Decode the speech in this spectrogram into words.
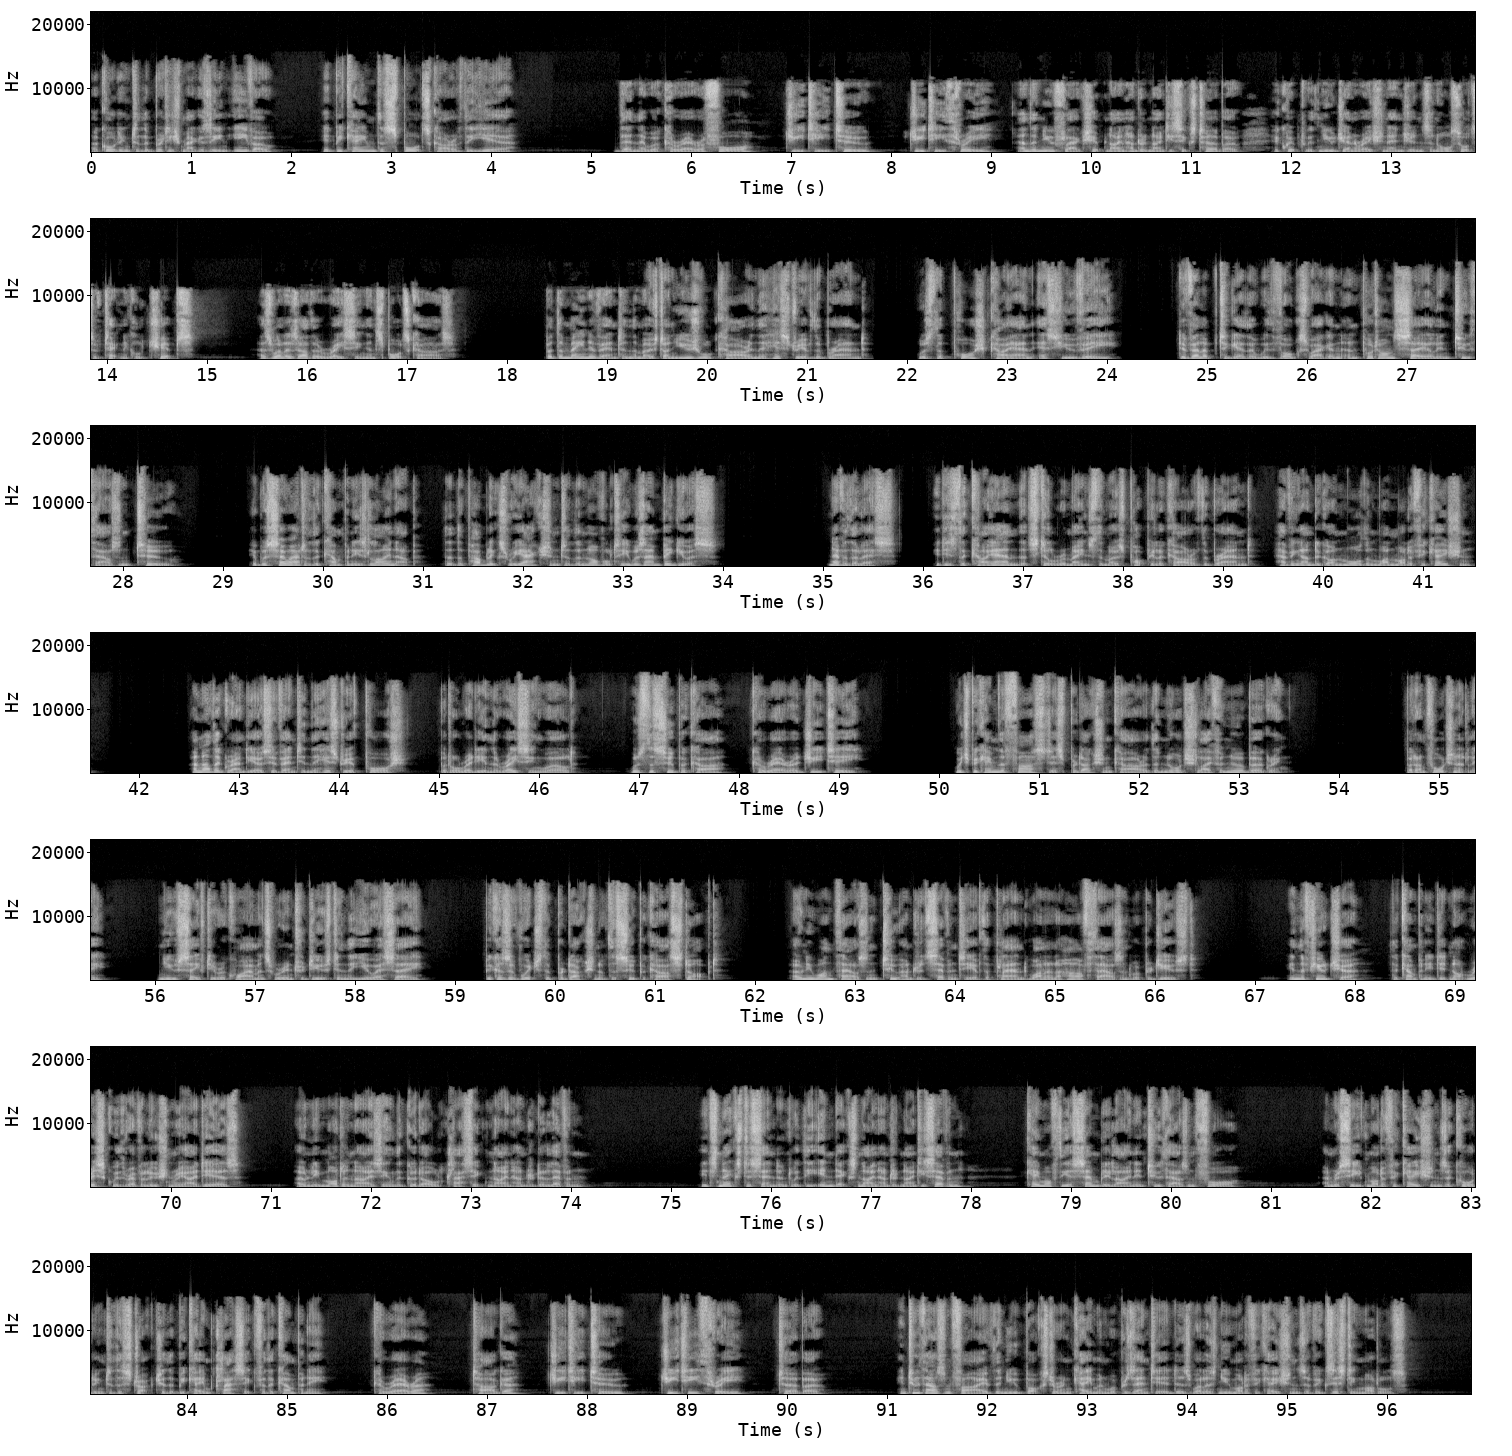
According to the British magazine Evo, it became the sports car of the year. Then there were Carrera 4, GT2, GT3, and the new flagship 996 Turbo, equipped with new generation engines and all sorts of technical chips, as well as other racing and sports cars. But the main event and the most unusual car in the history of the brand was the Porsche Cayenne SUV, developed together with Volkswagen and put on sale in 2002. It was so out of the company's lineup that the public's reaction to the novelty was ambiguous. Nevertheless, it is the Cayenne that still remains the most popular car of the brand, having undergone more than one modification. Another grandiose event in the history of Porsche, but already in the racing world, was the supercar Carrera GT, which became the fastest production car at the Nordschleife Nürburgring. But unfortunately, new safety requirements were introduced in the USA, because of which the production of the supercar stopped. Only 1,270 of the planned 1,500 were produced. In the future, the company did not risk with revolutionary ideas, only modernizing the good old classic 911. Its next descendant with the Index 997 came off the assembly line in 2004 and received modifications according to the structure that became classic for the company Carrera, Targa, GT2, GT3, Turbo. In 2005, the new Boxster and Cayman were presented, as well as new modifications of existing models.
